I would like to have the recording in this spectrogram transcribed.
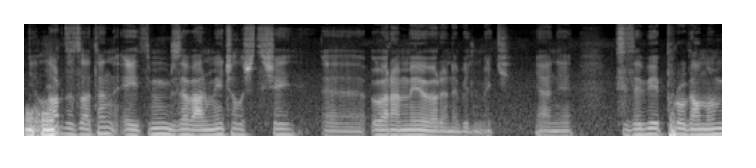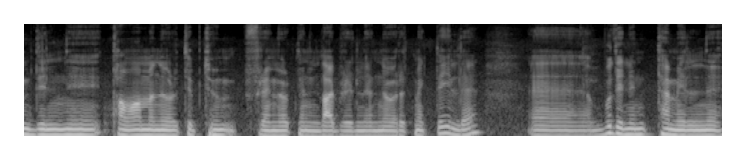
Yıllardır zaten eğitimin bize vermeye çalıştığı şey e, öğrenmeyi öğrenebilmek. Yani size bir programlama dilini tamamen öğretip tüm frameworklerini, library'lerini öğretmek değil de e, bu dilin temelini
